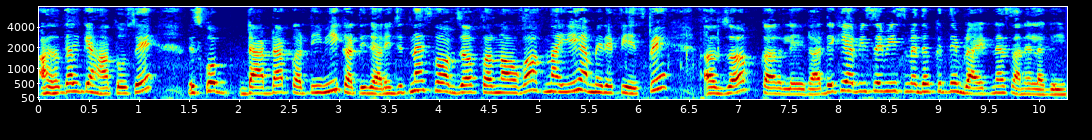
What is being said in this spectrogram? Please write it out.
हल्कल के हाथों से इसको डैप डैप करती भी करती जा रही जितना इसको ऑब्ज़र्व करना होगा, उतना ये मेरे फेस पे ऑब्ज़र्व कर लेगा। देखिए, अभी से भी इसमें देख कितनी ब्राइटनेस आने लगी।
